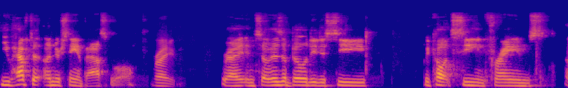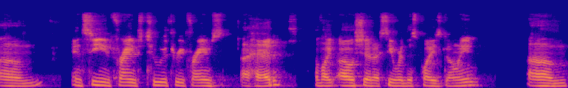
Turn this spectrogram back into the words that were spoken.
you have to understand basketball, Right. right? And so his ability to see, we call it seeing frames, um, and seeing frames two or three frames ahead of like, oh shit, I see where this play is going. Um,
